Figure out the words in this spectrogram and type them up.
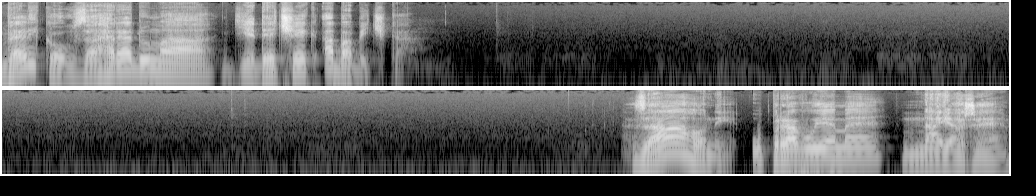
Velikou zahradu má dědeček a babička. Záhony upravujeme na jaře.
